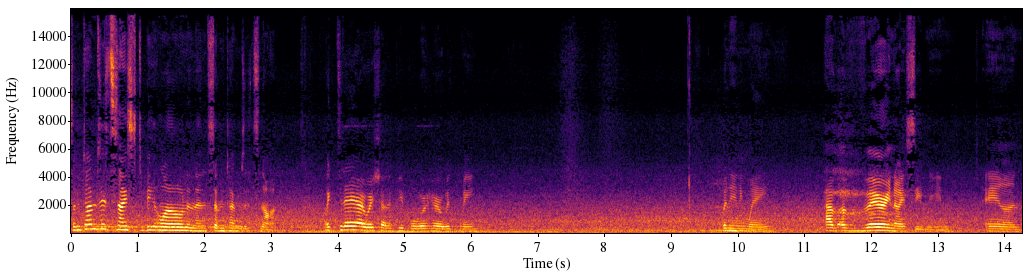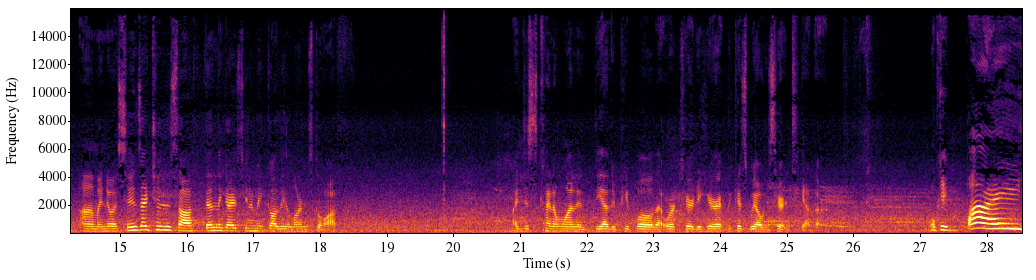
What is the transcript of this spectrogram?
Sometimes it's nice to be alone, and then sometimes it's not. Like today, I wish other people were here with me. But anyway, have a very nice evening. And um, I know as soon as I turn this off, then the guy's going to make all the alarms go off. I just kind of wanted the other people that work here to hear it because we always hear it together. Okay, bye.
